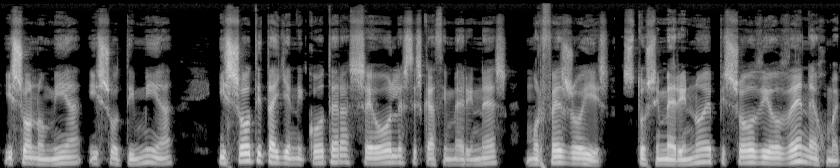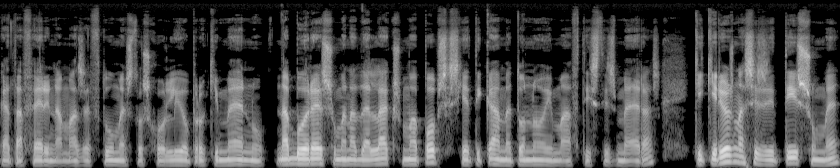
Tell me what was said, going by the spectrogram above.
ισονομία, ισοτιμία ισότητα γενικότερα σε όλες τις καθημερινές μορφές ζωής. Στο σημερινό επεισόδιο δεν έχουμε καταφέρει να μαζευτούμε στο σχολείο προκειμένου να μπορέσουμε να ανταλλάξουμε απόψεις σχετικά με το νόημα αυτής της μέρας και κυρίως να συζητήσουμε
